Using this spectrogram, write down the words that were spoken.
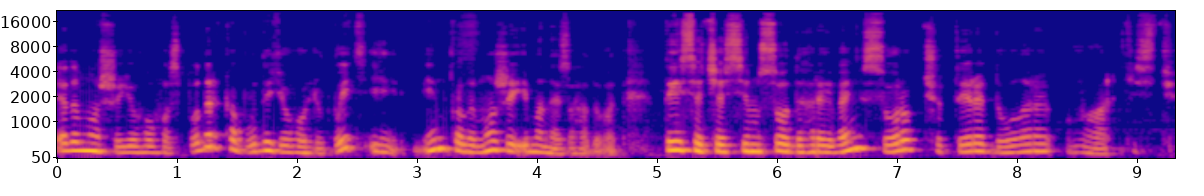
я думаю, що його господарка буде його любити і інколи може і мене згадувати. 1700 гривень 44 долари вартість.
